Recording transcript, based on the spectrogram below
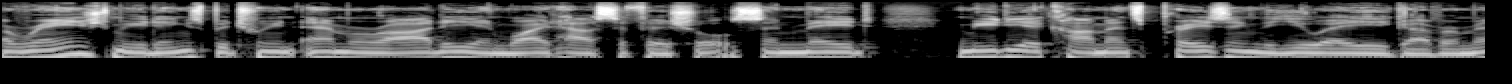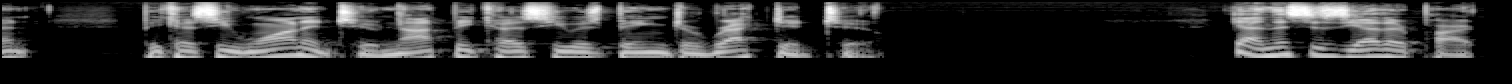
arranged meetings between Emirati and White House officials and made media comments praising the UAE government because he wanted to, not because he was being directed to. Yeah, and this is the other part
